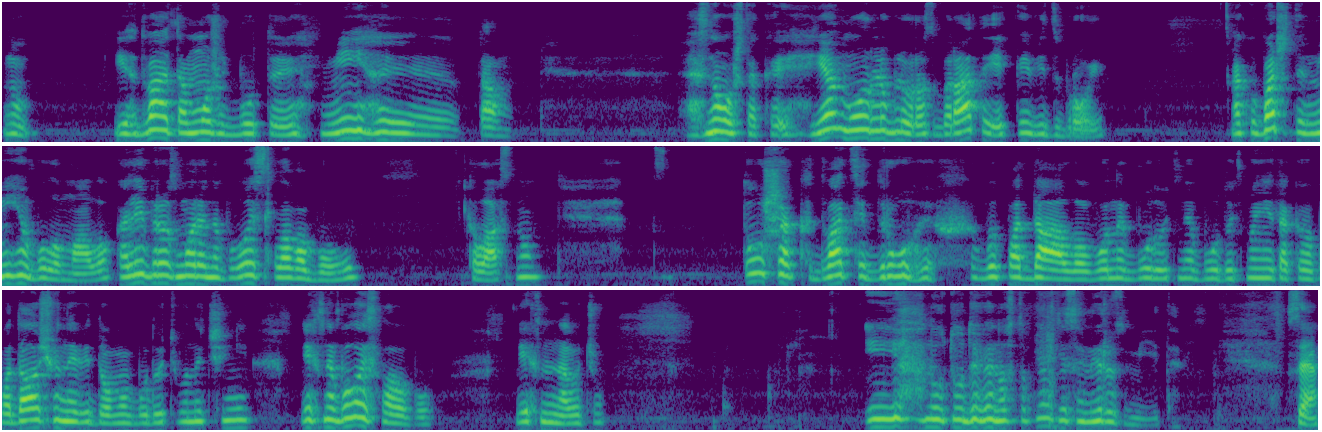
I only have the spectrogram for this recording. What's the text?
Ну, їх два там можуть бути міги. Знову ж таки, я люблю розбирати, який від зброї. Як ви бачите, мігів було мало, калібрів з моря не було, і слава Богу. Класно. Тушок 22-х випадало, вони будуть, не будуть. Мені так і випадало, що невідомо, будуть вони чи ні. Їх не було, і слава Богу. Їх ненавиджу. І ну, ту 95 і самі розумієте. Все,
